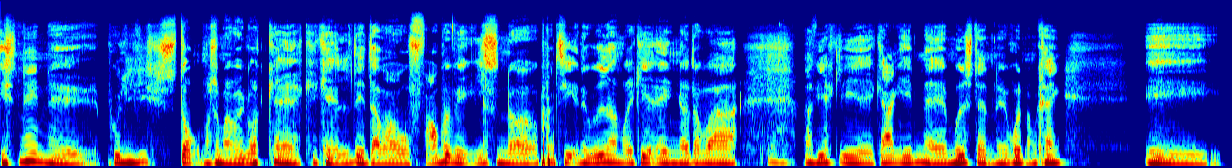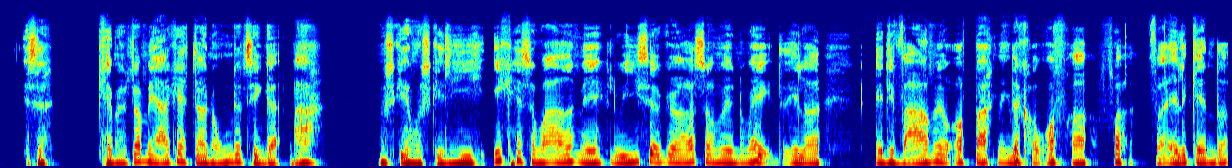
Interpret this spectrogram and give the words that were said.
I sådan en øh, politisk storm, som man vel godt kan, kan kalde det, der var jo fagbevægelsen og partierne udenom regeringen, og der var, ja. var virkelig øh, gang i den af modstandene rundt omkring. Øh, altså, kan man så mærke, at der er nogen, der tænker, ah, nu skal jeg måske lige ikke have så meget med Louise at gøre som øh, normalt, eller er det varme opbakning, der kommer fra, fra, fra alle kanter?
